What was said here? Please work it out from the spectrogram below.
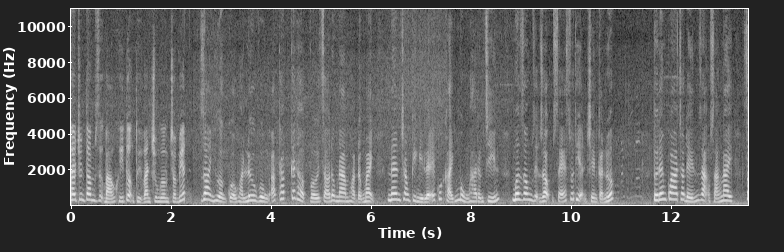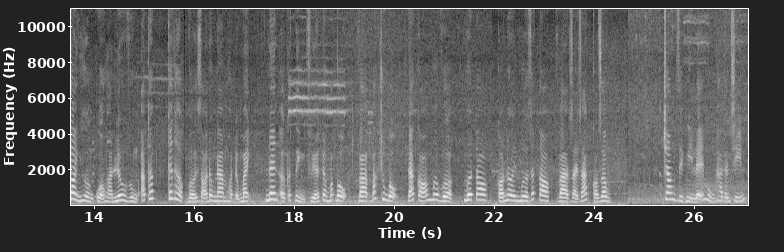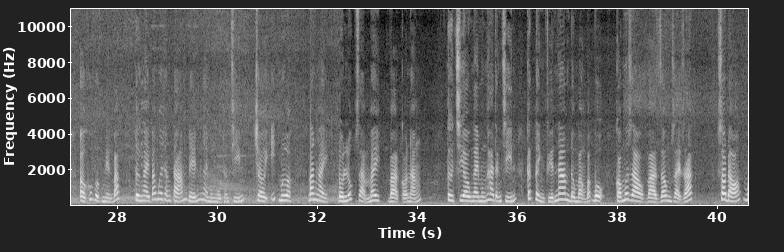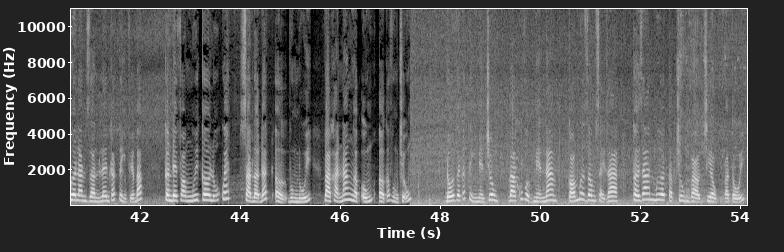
Theo Trung tâm Dự báo Khí tượng Thủy văn Trung ương cho biết, do ảnh hưởng của hoàn lưu vùng áp thấp kết hợp với gió Đông Nam hoạt động mạnh, nên trong kỳ nghỉ lễ Quốc khánh mùng 2 tháng 9, mưa rông diện rộng sẽ xuất hiện trên cả nước. Từ đêm qua cho đến dạng sáng nay, do ảnh hưởng của hoàn lưu vùng áp thấp kết hợp với gió Đông Nam hoạt động mạnh, nên ở các tỉnh phía Đông Bắc Bộ và Bắc Trung Bộ đã có mưa vừa, mưa to, có nơi mưa rất to và rải rác có rông. Trong dịp nghỉ lễ mùng 2 tháng 9, ở khu vực miền Bắc, từ ngày 30 tháng 8 đến ngày 1 tháng 9, trời ít mưa, ban ngày đôi lúc giảm mây và có nắng. Từ chiều ngày 2 tháng 9, các tỉnh phía Nam đồng bằng Bắc Bộ có mưa rào và rông rải rác. Sau đó, mưa lan dần lên các tỉnh phía Bắc, cần đề phòng nguy cơ lũ quét, sạt lở đất ở vùng núi và khả năng ngập úng ở các vùng trũng. Đối với các tỉnh miền Trung và khu vực miền Nam có mưa rông xảy ra, thời gian mưa tập trung vào chiều và tối.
